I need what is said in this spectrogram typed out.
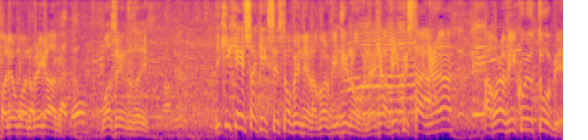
valeu, mano, obrigado. Obrigadão. Boas vendas aí. E o que, que é isso aqui que vocês estão vendendo? Agora vim de novo, né? Já vim com o Instagram, agora vim com o YouTube.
